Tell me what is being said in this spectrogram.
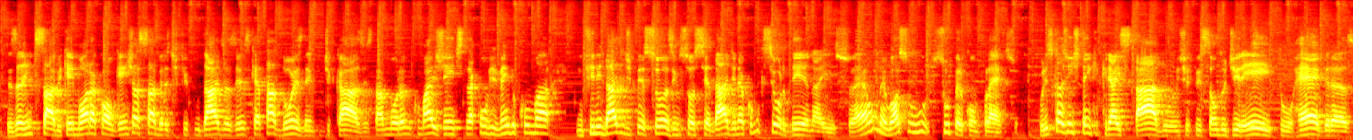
Às vezes a gente sabe, quem mora com alguém já sabe as dificuldades, às vezes quer estar tá dois dentro de casa, está morando com mais gente, está convivendo com uma infinidade de pessoas em sociedade, né? Como que se ordena isso? É um negócio super complexo. Por isso que a gente tem que criar Estado, instituição do direito, regras,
